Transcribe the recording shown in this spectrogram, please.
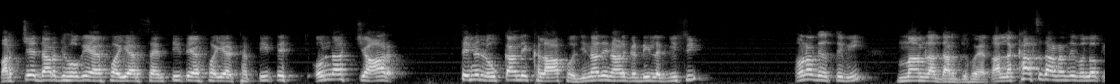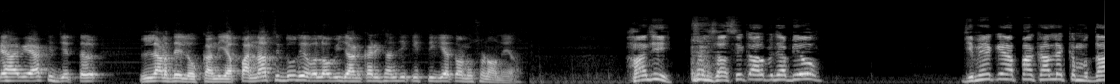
ਪਰਚੇ ਦਰਜ ਹੋ ਗਏ, ਐਫ ਆਈ ਆਰ 37 ਤੇ ਐਫ ਆਈ ਆਰ 38 ਤੇ ਉਹਨਾਂ ਚਾਰ, ਤਿੰਨ ਲੋਕਾਂ ਦੇ ਖਿਲਾਫ ਜਿਨ੍ਹਾਂ ਦੇ ਨਾਲ ਗੱਡੀ ਲੱਗੀ ਸੀ, ਉਹਨਾਂ ਦੇ ਉੱਤੇ ਵੀ ਮਾਮਲਾ ਦਰਜ ਹੋਇਆ। ਤਾਂ ਲੱਖਾ ਸਦਾਣਾ ਦੇ ਵੱਲੋਂ ਕਿਹਾ ਗਿਆ ਕਿ ਜਿੱਤ ਲੜਦੇ ਲੋਕਾਂ ਦੀ ਆ। ਭਾਨਾ ਸਿੱਧੂ ਦੇ ਵੱਲੋਂ ਵੀ ਜਾਣਕਾਰੀ ਸਾਂਝੀ ਕੀਤੀ ਗਿਆ ਤੁਹਾਨੂੰ ਸੁਣਾਉਂਦੇ ਆ ਹਾਂਜੀ, ਸਤਿ ਸ੍ਰੀ ਅਕਾਲ ਪੰਜਾਬੀਓ। ਜਿਵੇਂ ਕਿ ਆਪਾਂ ਕੱਲ ਇੱਕ ਮੁੱਦਾ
